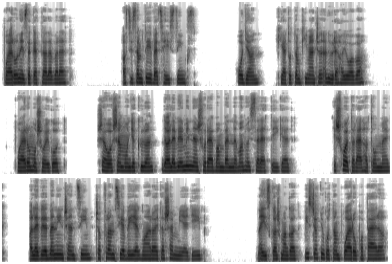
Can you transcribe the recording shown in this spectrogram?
Poáró nézegette a levelet. Azt hiszem tévedsz, Hastings. Hogyan? Kiáltottam kíváncsian előrehajolva. Poirot mosolygott. Sehol sem mondja külön, de a levél minden sorában benne van, hogy szeret téged. És hol találhatom meg? A levélben nincsen cím, csak francia bélyeg van rajta, semmi egyéb. Ne izgass magad, bíz csak nyugodtan Poirot papára.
